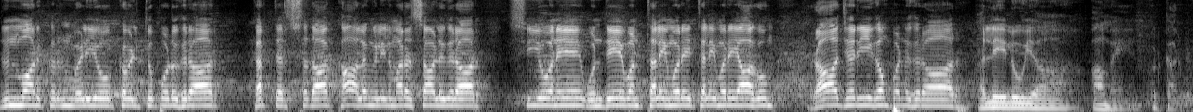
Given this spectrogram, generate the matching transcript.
துன்மார்க்கரின் வழியோ கவிழ்த்து போடுகிறார். கர்த்தர் சதா காலங்களில் அரசாளுகிறார். சியோனே உன் தேவன் தலைமுறை தலைமுறையாகும். ராஜரீகம் பண்ணுகிறார். அல்லேலூயா. ஆமேன். உட்கார்வோம்.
